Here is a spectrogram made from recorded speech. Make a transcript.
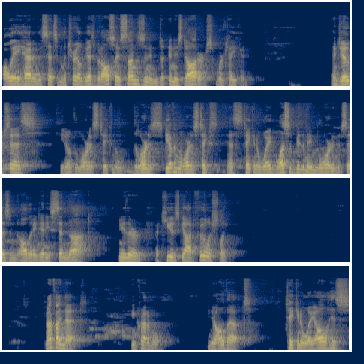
all he had in the sense of material goods, but also his sons and, his daughters were taken. And Job says, you know, the Lord has taken, the, the Lord has given, the Lord has, takes, has taken away. Blessed be the name of the Lord. And it says, in all that he did, he sinned not, neither accused God foolishly. And I find that incredible. You know, all that taken away, all his,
